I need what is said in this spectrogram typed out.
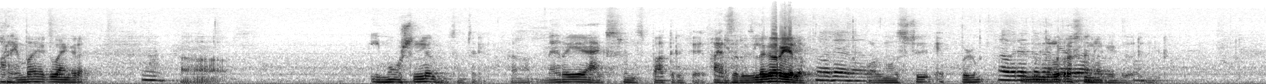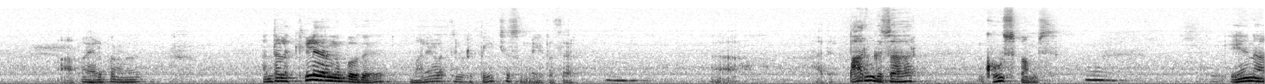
പറയുമ്പോൾ അയാൾക്ക് ഭയങ്കര ഇമോഷണലും സംസാരിക്കും നിറയെ ആക്സിഡൻസ് പാത്തിരിക്കുക. ഫയർ സർവീസിലൊക്കെ അറിയാലോ? ഓൾമോസ്റ്റ് എപ്പോഴും ഇങ്ങനെയുള്ള പ്രശ്നങ്ങളൊക്കെ വരുന്നുണ്ട് അപ്പോൾ അയാൾ പറഞ്ഞത് அந்த கீழே இறங்கும்போது மலையாளத்தில் ஒரு பேச்சு சொன்னீங்க சார் அது பாருங்க சார் கூஸ் பம்ப்ஸ் ஏன்னா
